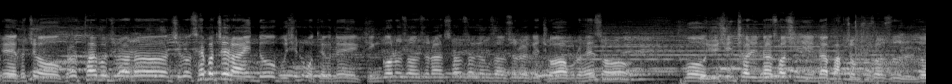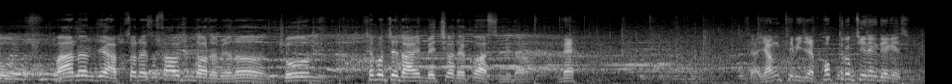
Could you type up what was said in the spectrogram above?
예, 그렇죠. 그렇다 보지만은 지금 세 번째 라인도 무시를 못해요. 근데 김건우 선수랑 선석영 선수를 이렇게 조합으로 해서 뭐 유신철이나 서신이나 박정수 선수들도 많은 이제 앞선에서 싸워준다 그러면은 좋은 세 번째 라인 매치가 될 것 같습니다. 네. 자 양 팀 이제 퍽드롭 진행되겠습니다.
